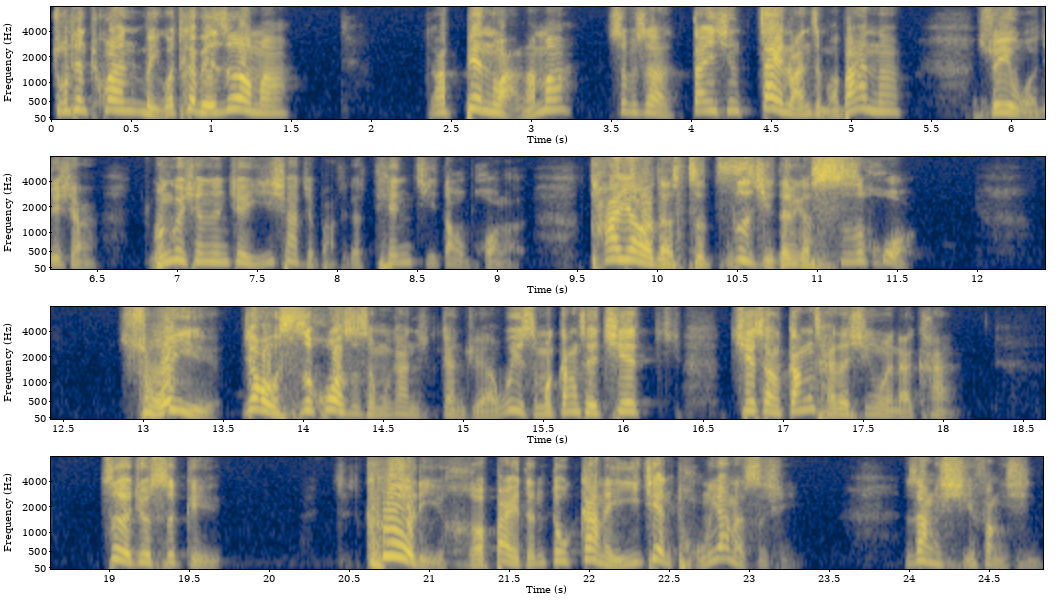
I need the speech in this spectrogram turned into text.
昨天突然美国特别热吗？啊，变暖了吗？是不是担心再暖怎么办呢？所以我就想，文贵先生就一下就把这个天机道破了。他要的是自己的那个私货，所以要私货是什么感感觉啊？为什么刚才接接上刚才的新闻来看，这就是给克里和拜登都干了一件同样的事情，让习放心，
